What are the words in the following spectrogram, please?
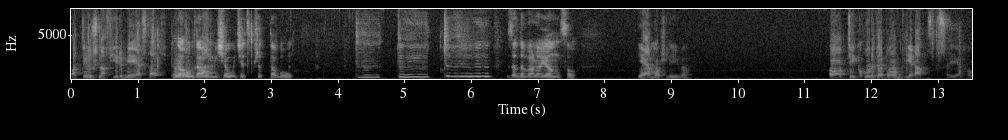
A ty już na firmie jesteś? No udało mi się uciec przed tobą. Tu, tu, tu. Zadowalająco. Niemożliwe. O ty kurde, bo on wjazd przejechał.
